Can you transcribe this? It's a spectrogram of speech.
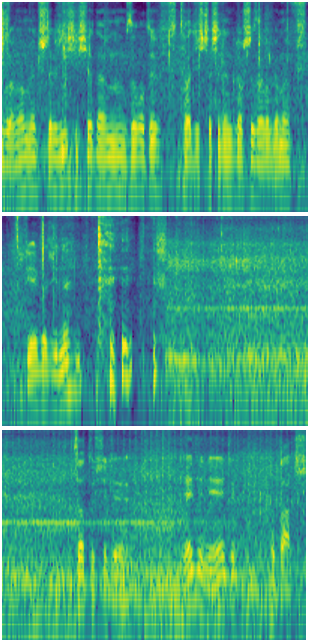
Dobra, mamy 47 zł, 27 groszy zarobione w 2 godziny. Co tu się dzieje? Jedzie, nie jedzie? Popatrz.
